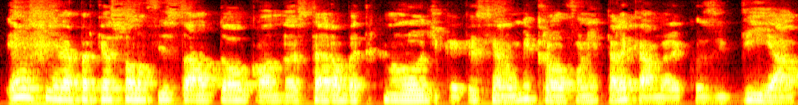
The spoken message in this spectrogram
e infine perché sono fissato con queste robe tecnologiche che siano microfoni, telecamere e così via.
